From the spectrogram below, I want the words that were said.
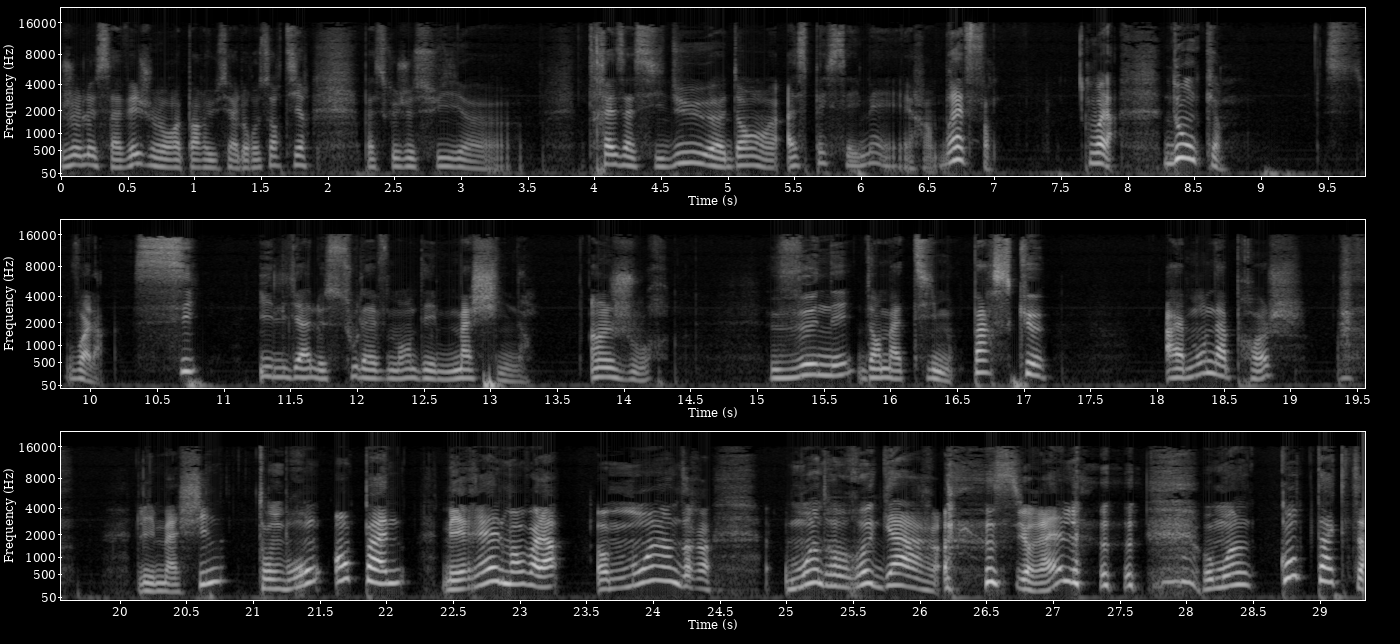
je le savais, je n'aurais pas réussi à le ressortir parce que je suis très assidu euh, dans Aspect Seymer. Bref, voilà. Donc, voilà. Si il y a le soulèvement des machines un jour, venez dans ma team parce que, à mon approche, les machines tomberont en panne. Mais réellement, voilà, moindre, regard sur elles, au moins contact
